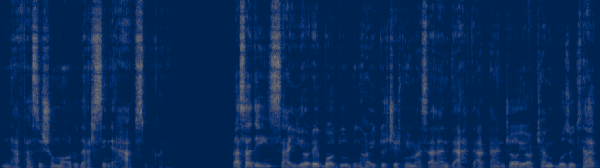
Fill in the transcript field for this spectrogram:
نفس شما رو در سینه حبس می‌کنه. رصد این سیاره با دوربین های دوچشمی مثلا 10 در 50 یا کمی بزرگتر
